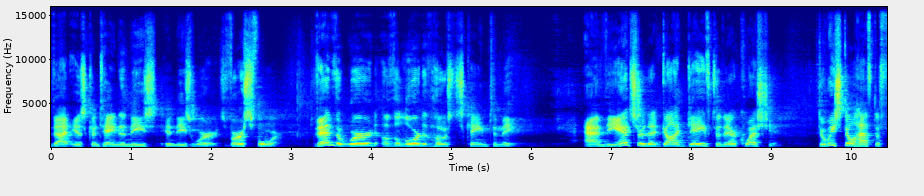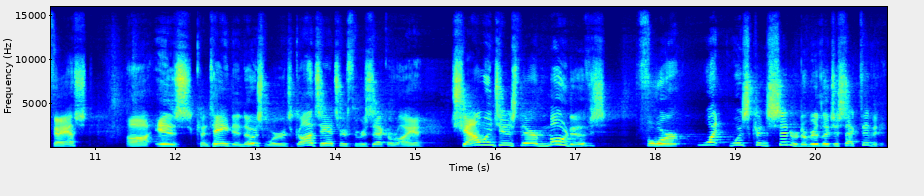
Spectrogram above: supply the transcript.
that is contained in these, in these words. Verse 4 Then the word of the Lord of hosts came to me. And the answer that God gave to their question, do we still have to fast, uh, is contained in those words. God's answer through Zechariah challenges their motives for what was considered a religious activity,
